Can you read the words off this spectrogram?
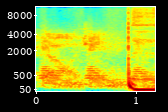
technology.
